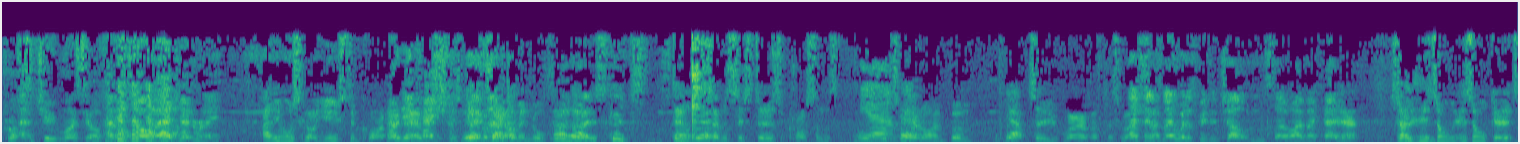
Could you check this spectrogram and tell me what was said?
prostitute myself. And it's not there generally. And you've also got Euston quite down Only there, which occasionally. is good Yeah, for me. exactly. I'm in North No, London. no, it's good. Down to Yeah. Seven Sisters, across on the, on Yeah. the Victoria Yeah. line, boom, and Yeah. up to wherever as well. I think So- there's no Wetherspoons in Charlton, so I'm okay. Yeah. So it's all it's all good.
